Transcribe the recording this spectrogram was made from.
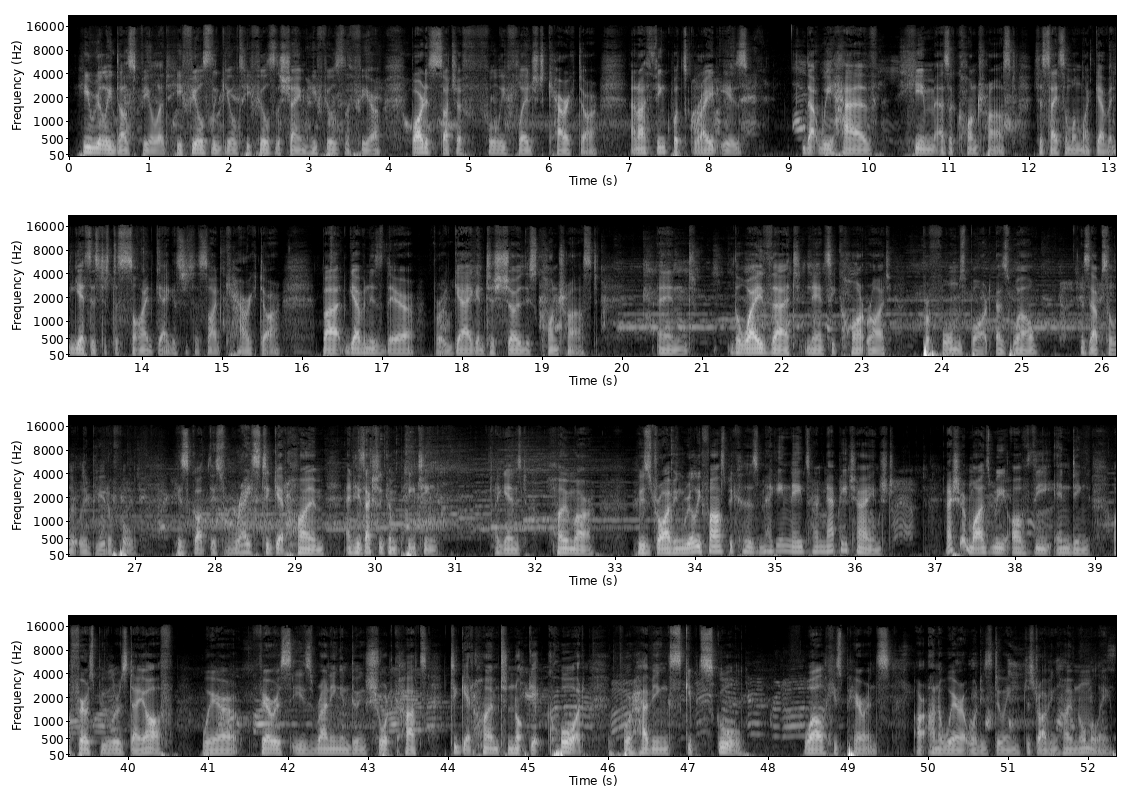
he really does feel it. He feels the guilt, he feels the shame, he feels the fear. Bart is such a fully fledged character. And I think what's great is that we have him as a contrast to say someone like Gavin. Yes, it's just a side gag, it's just a side character. But Gavin is there for a gag and to show this contrast. And the way that Nancy Cartwright performs Bart as well is absolutely beautiful. He's got this race to get home, and he's actually competing against Homer, who's driving really fast because Maggie needs her nappy changed. It actually reminds me of the ending of Ferris Bueller's Day Off, where Ferris is running and doing shortcuts to get home to not get caught for having skipped school, while his parents are unaware of what he's doing, just driving home normally.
